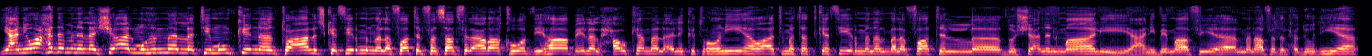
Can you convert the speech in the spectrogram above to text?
يعني واحدة من الأشياء المهمة التي ممكن أن تعالج كثير من ملفات الفساد في العراق هو الذهاب إلى الحوكمة الإلكترونية وأتمتت كثير من الملفات ذو الشأن المالي يعني بما فيها المنافذ الحدودية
